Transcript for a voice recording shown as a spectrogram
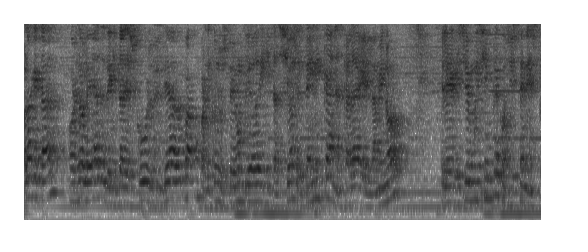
Hola, ¿qué tal? Jorge Oleas desde Guitar School. El día de hoy voy a compartir con ustedes un video de digitación de técnica en la escala de La menor. El ejercicio es muy simple, consiste en esto.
